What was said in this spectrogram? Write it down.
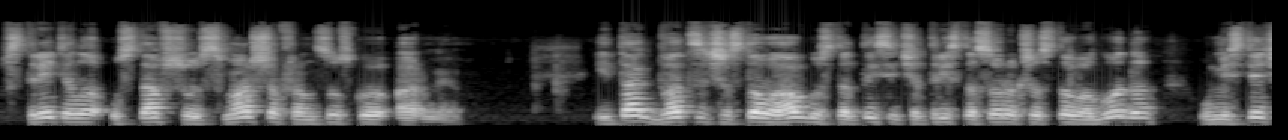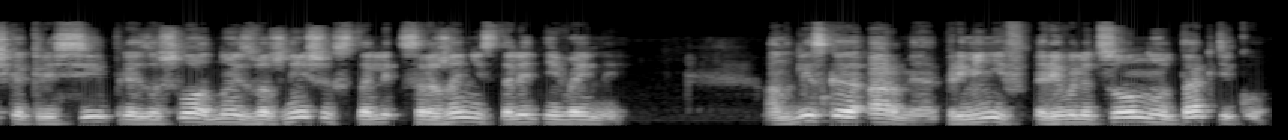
встретила уставшую с марша французскую армию. Итак, 26 августа 1346 года у местечка Кресси произошло одно из важнейших сражений Столетней войны. Английская армия, применив революционную тактику,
